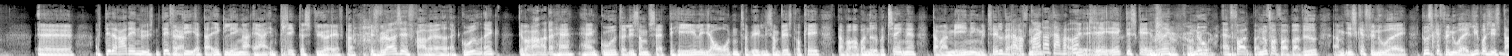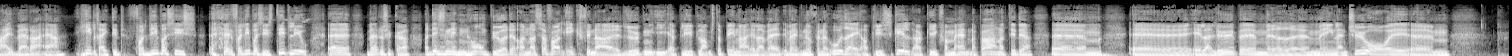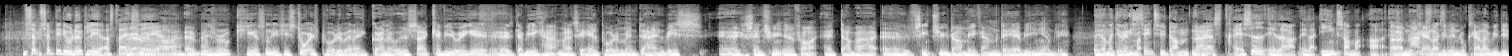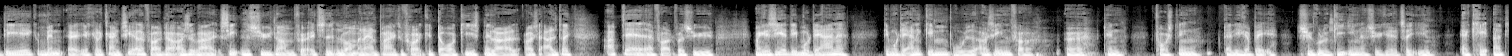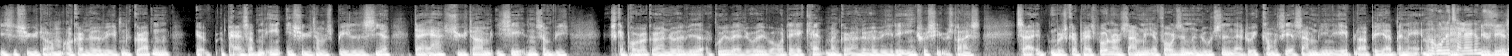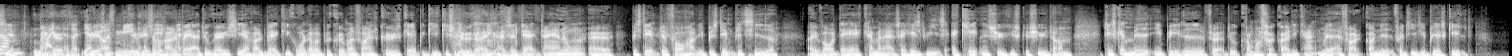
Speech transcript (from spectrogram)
Øh, og det, der er ret indlysende, det er fordi, ja. at der ikke længere er en pligt at styre efter. Det er selvfølgelig også et fraværet af Gud, ikke? Det var rart at have, have en Gud, der ligesom satte det hele i orden, så vi ligesom vidste, okay, der var op og ned på tingene, der var en mening med tilværelsen. Der var godt, ikke? og der var ondt. Æ- ægteskabet, ikke? Nu, er folk, nu får folk bare at vide, at I skal finde ud af, du skal finde ud af lige præcis dig, hvad der er helt rigtigt for lige præcis, for lige præcis dit liv, øh, hvad du skal gøre. Og det er sådan en enorm byrde, og når så folk ikke finder lykken i at blive blomsterbinder, eller hvad, hvad de nu finder ud af, at blive skilt og kigge for mand og børn og det der, øh, øh, eller løbe med, øh, med en eller anden 20-årig, øh, så, så bliver de ulykkelige og stressede. Hør nu her, Og, øh, Hvis man nu kigger sådan lidt historisk på det, hvad der ikke gør noget, så kan vi jo ikke, øh, da vi ikke har materiale på det, men der er en vis øh, sandsynlighed for, at der var øh, sindssygdomme i gamle dage. Er vi enige om det? jo, men det er jo Men ikke sindssygdomme at Nej. være stresset eller, eller ensom. Og, Og altså, nu, angst, kalder vi altså- det, nu kalder vi det det, ikke? Men øh, jeg kan da garantere dig for, at der også var sindets sygdomme før i tiden, hvor man anbragte folk i dårkisten, eller også aldrig opdaget, at folk var syge. Man kan sige, at det moderne, det moderne gennembrud, også inden for øh, den forskning, der ligger bag psykologien og psykiatrien, erkender disse sygdomme og gør noget ved dem. Gør dem øh, passer dem ind i sygdomsbilledet, siger, der er sygdomme i sjælen, som vi skal prøve at gøre noget ved, og Gud være lovet i vores dage, kan man gøre noget ved det, inklusive stress. Så øh, du skal passe på, når du sammenligner fortiden med nutiden, at du ikke kommer til at sammenligne æbler og pærer og bananer. Men Rune taler jo ikke om Det er jo det, jeg siger. sygdomme. Man Nej, kan altså, jeg vil jo også som- mene, Det er at ligesom det- Holberg. Du kan jo ikke sige, at Holberg gik rundt og var bekymret for, at hans køleskab gik i stykker. Ikke? Altså, der, der er nogle øh, bestemte forhold i bestemte tider, og i vores dage kan man altså heldigvis erkende psykiske sygdomme. Det skal med i billedet, før du kommer for godt i gang med, at folk går ned, fordi de bliver skilt.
